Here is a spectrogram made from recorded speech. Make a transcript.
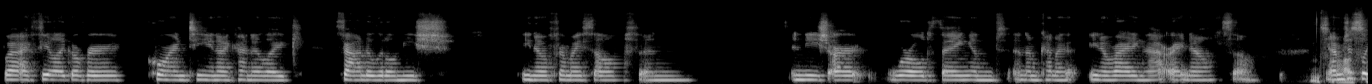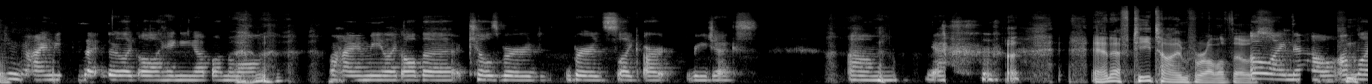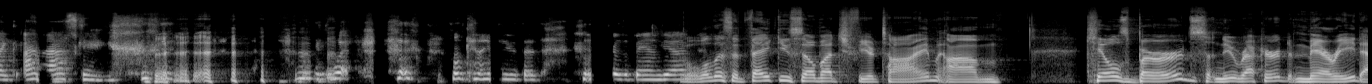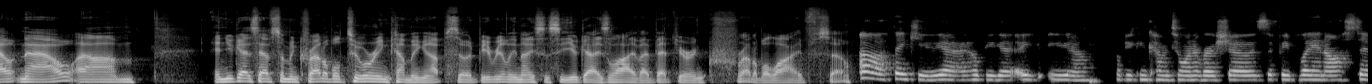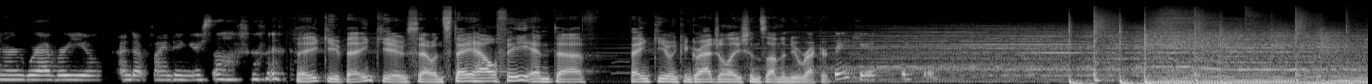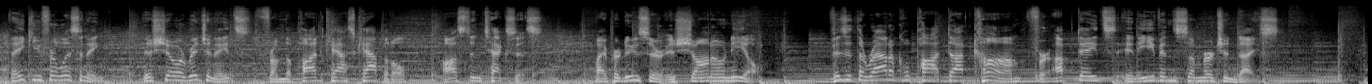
but i feel like over quarantine i kind of like found a little niche you know for myself and a niche art world thing and and i'm kind of you know writing that right now so I'm awesome. just looking behind me because they're like all hanging up on the wall behind me, like all the Killsbird birds, like art rejects. Um, Yeah. NFT time for all of those. Oh, I know. I'm like, I'm asking. what, what can I do this for the band? Yeah. Well, listen, thank you so much for your time. Um, Kills Birds, new record, Married, out now. Um, and you guys have some incredible touring coming up, so it'd be really nice to see you guys live. I bet you're incredible live. So. Oh, thank you. Yeah, I hope you get you know hope you can come to one of our shows if we play in Austin or wherever you end up finding yourself. thank you, thank you. So and stay healthy and uh, thank you and congratulations on the new record. Thank you. Thank you. Thank you for listening. This show originates from the podcast capital, Austin, Texas. My producer is Sean O'Neill. Visit theradicalpod.com for updates and even some merchandise.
